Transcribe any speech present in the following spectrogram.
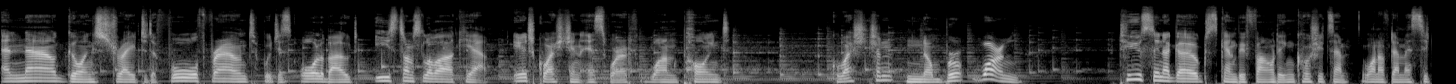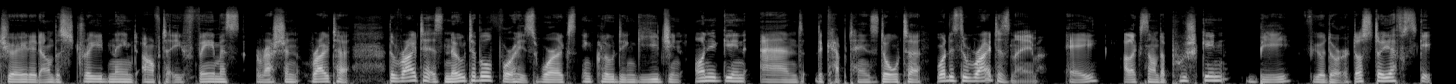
And now going straight to the fourth round, which is all about Eastern Slovakia. Each question is worth one point. Question number one. Two synagogues can be found in Košice. One of them is situated on the street named after a famous Russian writer. The writer is notable for his works including Eugene Onegin and The Captain's Daughter. What is the writer's name? A. Alexander Pushkin, B. Fyodor Dostoevsky,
